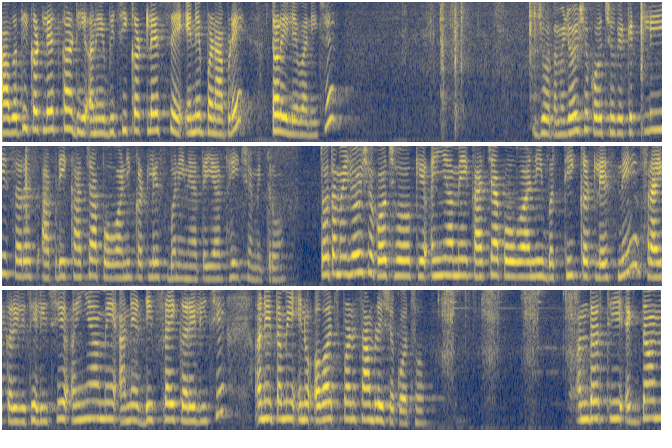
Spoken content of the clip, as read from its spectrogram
આ બધી કટલેસ કાઢી અને બીજી કટલેસ છે એને પણ આપણે તળી લેવાની છે. જો તમે જોઈ શકો છો કે કેટલી સરસ આપણી કાચા પૌવાની કટલેસ બનીને તૈયાર થઈ છે મિત્રો. તો તમે જોઈ શકો છો કે અહીંયા મેં કાચા પૌવાની બધી કટલેસને ફ્રાય કરી લીધેલી છે. અહીંયા મેં આને ડીપ ફ્રાય કરેલી છે અને તમે એનો અવાજ પણ સાંભળી શકો છો. અંદરથી એકદમ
